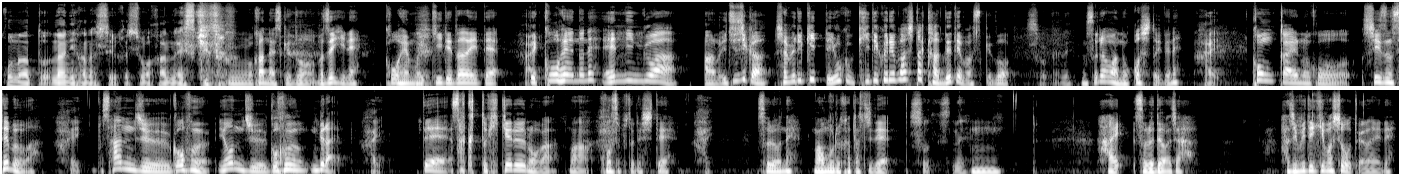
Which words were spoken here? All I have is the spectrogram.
この後何話してるかちょっと分かんないですけど。うん、わかんないですけど、まあ、ぜひね、後編も聞いていただいて、はいで、後編のね、エンディングは、あの、1時間喋りきってよく聞いてくれましたか出てますけど、そうだね。それはまあ残しといてね。はい。今回のこう、シーズン7は、はい。35分、45分ぐらいはい。で、サクッと聞けるのが、まあ、コンセプトでして、はい。それをね、守る形で、そうですね。うん。はい、それではじゃあ、始めていきましょうではないね。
